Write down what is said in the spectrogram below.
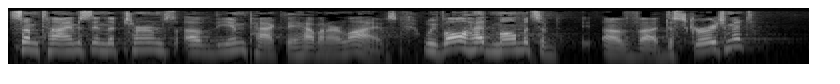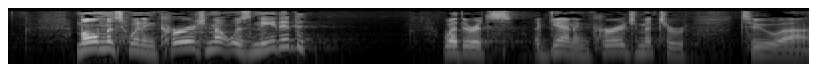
sometimes in the terms of the impact they have on our lives. We've all had moments of of uh, discouragement, moments when encouragement was needed, whether it's, again, encouragement to, to uh,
